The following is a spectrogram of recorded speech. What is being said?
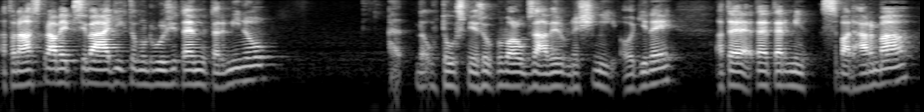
A to nás právě přivádí k tomu důležitému termínu, no, to už směřuju pomalu k závěru dnešní hodiny, a to je, to je termín svadharma,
